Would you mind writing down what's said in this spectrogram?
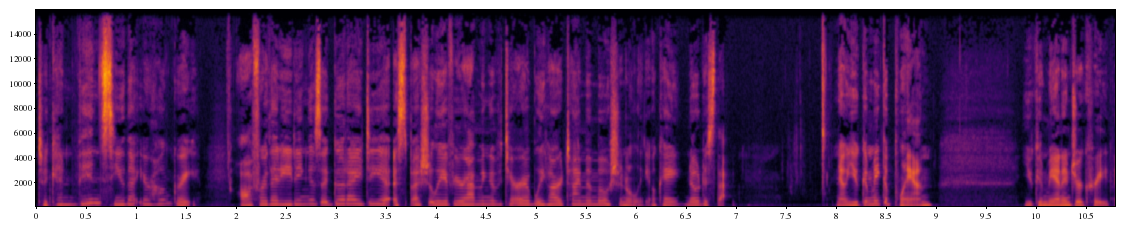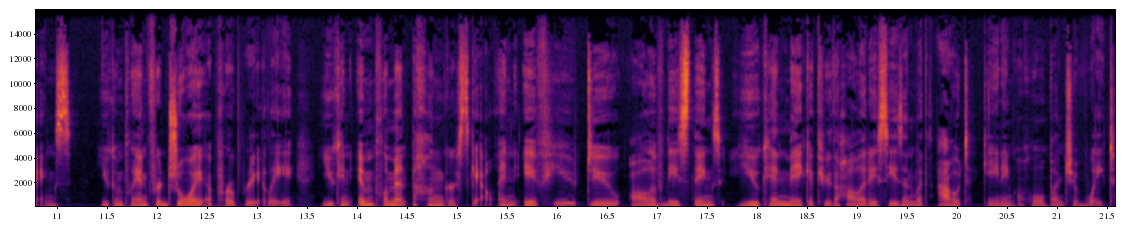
to convince you that you're hungry. Offer that eating is a good idea, especially if you're having a terribly hard time emotionally, okay? Notice that. Now, you can make a plan, you can manage your cravings, you can plan for joy appropriately. You can implement the hunger scale. And if you do all of these things, you can make it through the holiday season without gaining a whole bunch of weight.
